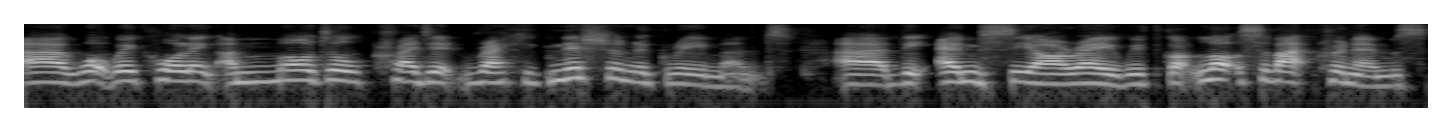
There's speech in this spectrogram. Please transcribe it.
uh, what we're calling a model credit recognition agreement, uh, the MCRA. We've got lots of acronyms,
